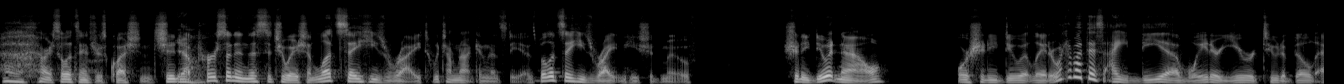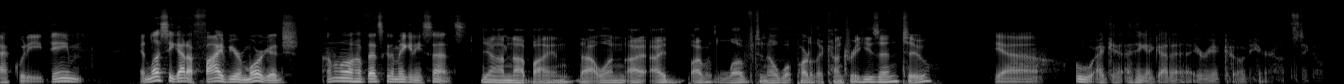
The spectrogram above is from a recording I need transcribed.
All right, so let's answer his question. Should Yeah. a person in this situation, let's say he's right, which I'm not convinced he is, but let's say he's right and he should move. Should he do it now or should he do it later? What about this idea of wait a year or two to build equity? Dame, unless he got a five year mortgage, I don't know if that's going to make any sense. Yeah, I'm not buying that one. I I I would love to know what part of the country he's in too. Yeah. Ooh, I, I think I got an area code here. Let's take a look.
